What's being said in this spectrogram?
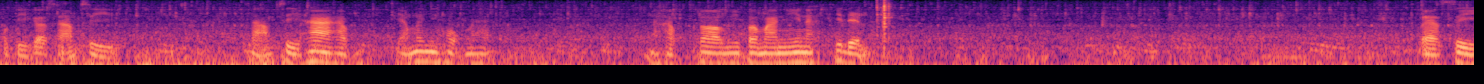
ปกติก็สามสี่สามสี่ห้าครับ ยังไม่มีหกนะฮะนะครับ ก็มีประมาณนี้นะที่เด่นแปดสี่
